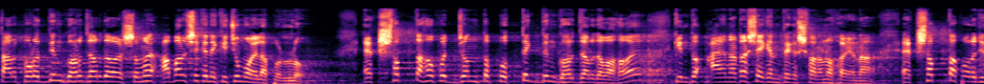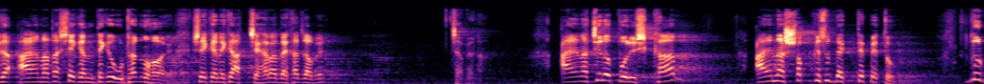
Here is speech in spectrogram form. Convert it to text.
তারপরের দিন ঘর ঝাড়ু দেওয়ার সময় আবার সেখানে কিছু ময়লা পড়ল। এক সপ্তাহ পর্যন্ত প্রত্যেক দিন ঘর ঝাড়ু দেওয়া হয়, কিন্তু আয়নাটা সেখান থেকে সরানো হয় না। এক সপ্তাহ পরে যদি আয়নাটা সেখান থেকে উঠানো হয়, সেখানে কি আর চেহারা দেখা যাবে? যাবে না। আয়না ছিল পরিষ্কার, আয়না সব কিছু দেখতে পেত। শুধু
